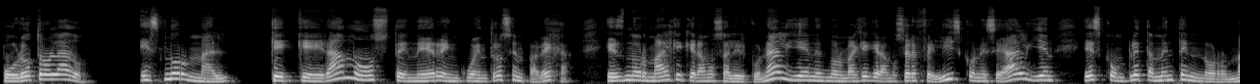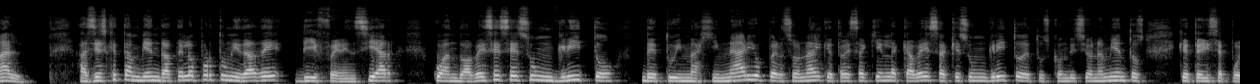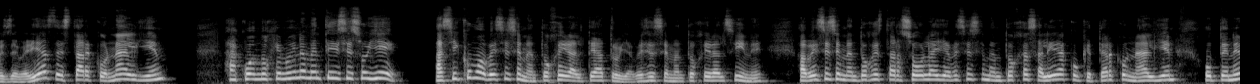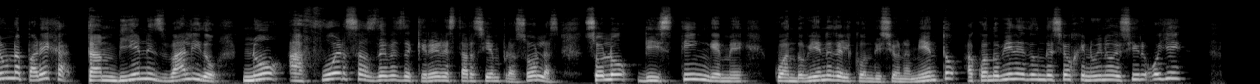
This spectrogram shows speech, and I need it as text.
Por otro lado, es normal que queramos tener encuentros en pareja. Es normal que queramos salir con alguien, es normal que queramos ser feliz con ese alguien, es completamente normal. Así es que también date la oportunidad de diferenciar cuando a veces es un grito de tu imaginario personal que traes aquí en la cabeza, que es un grito de tus condicionamientos que te dice, pues deberías de estar con alguien, a cuando genuinamente dices, oye, Así como a veces se me antoja ir al teatro y a veces se me antoja ir al cine, a veces se me antoja estar sola y a veces se me antoja salir a coquetear con alguien o tener una pareja, también es válido. No a fuerzas debes de querer estar siempre a solas. Solo distíngueme cuando viene del condicionamiento a cuando viene de un deseo genuino de decir, oye,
